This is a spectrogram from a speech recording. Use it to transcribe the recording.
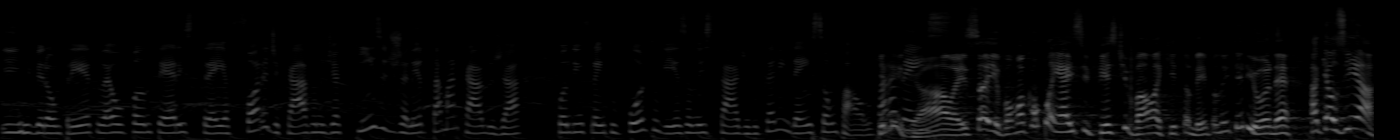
E em Ribeirão Preto, é o Pantera estreia fora de casa no dia 15 de janeiro, tá marcado já, quando enfrenta o Portuguesa no estádio do Canindé, em São Paulo. Que Parabéns. legal, é isso aí. Vamos acompanhar esse festival aqui também pelo interior, né? Raquelzinha,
